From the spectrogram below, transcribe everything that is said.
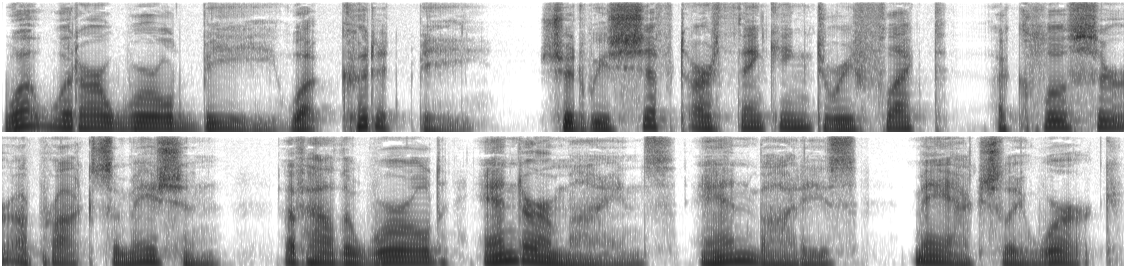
What would our world be? What could it be should we shift our thinking to reflect a closer approximation of how the world and our minds and bodies may actually work.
